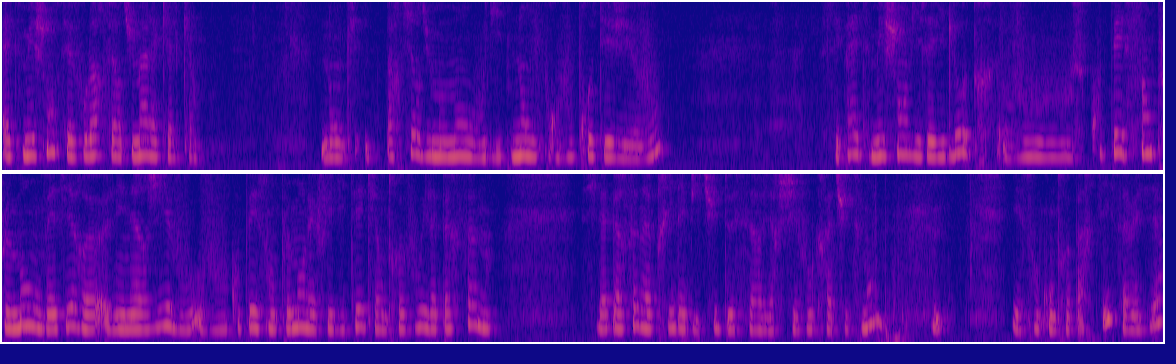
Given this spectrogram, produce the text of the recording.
Être méchant, c'est vouloir faire du mal à quelqu'un. Donc, partir du moment où vous dites non pour vous protéger vous, c'est pas être méchant vis-à-vis de l'autre. Vous coupez simplement, on va dire, euh, l'énergie, vous coupez simplement la fluidité qui est entre vous et la personne. Si la personne a pris l'habitude de servir chez vous gratuitement et sans contrepartie, ça veut dire,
